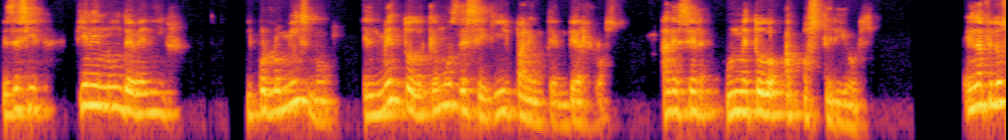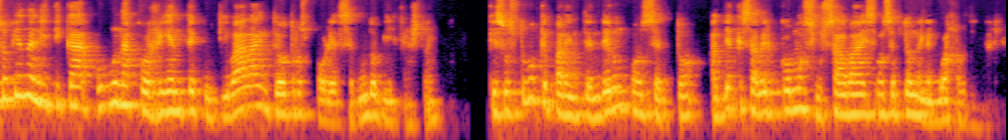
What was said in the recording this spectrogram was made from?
es decir, tienen un devenir. Y por lo mismo, el método que hemos de seguir para entenderlos ha de ser un método a posteriori. En la filosofía analítica hubo una corriente cultivada, entre otros, por el segundo Wittgenstein, que sostuvo que para entender un concepto había que saber cómo se usaba ese concepto en el lenguaje ordinario.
